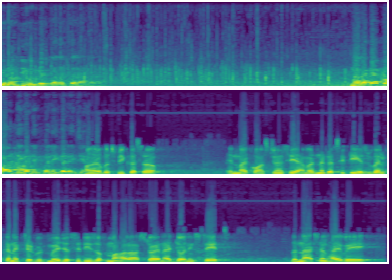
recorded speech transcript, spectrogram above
विरोधी उमेदवाराचं राहणार मला काय फार टीका करायची? Speaker sir in my constituency, Ahmednagar city is well connected with major cities of Maharashtra and adjoining states. The National Highway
